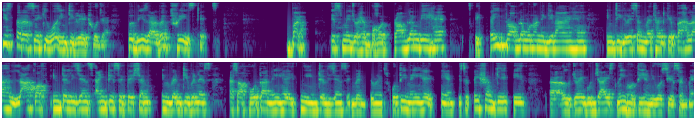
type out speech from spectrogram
इस तरह से कि वो इंटीग्रेट हो जाए। तो these are the three steps but इसमें जो है बहुत प्रॉब्लम भी है, इसके कई प्रॉब्लम उन्होंने गिनाए हैं। इंटीग्रेशन मेथड के पहला है lack of intelligence anticipation inventiveness ऐसा होता नहीं है, इतनी इंटेलिजेंस इन्वेंटिवनेस होती नहीं है, इतनी एंटिसिपेशन की जो है गुंजाइश नहीं होती है निगोसिएशन में।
